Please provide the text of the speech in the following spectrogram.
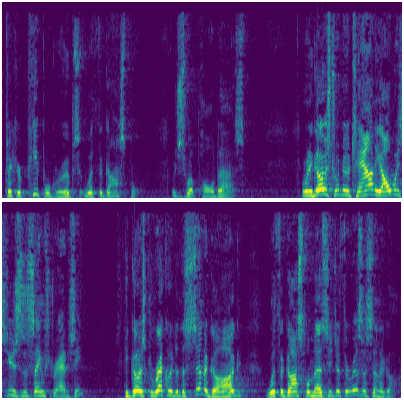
particular people groups with the gospel, which is what Paul does. When he goes to a new town, he always uses the same strategy. He goes directly to the synagogue with the gospel message if there is a synagogue.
